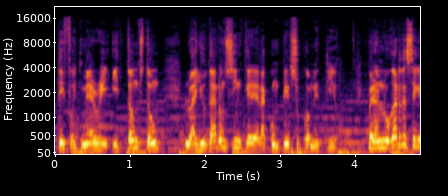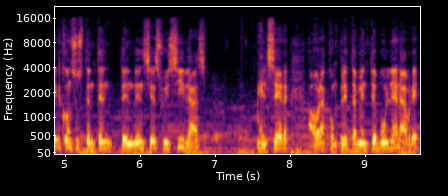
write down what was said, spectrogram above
Typhoid Mary y Tombstone, lo ayudaron sin querer a cumplir su cometido. Pero en lugar de seguir con sus tendencias suicidas, el ser, ahora completamente vulnerable,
